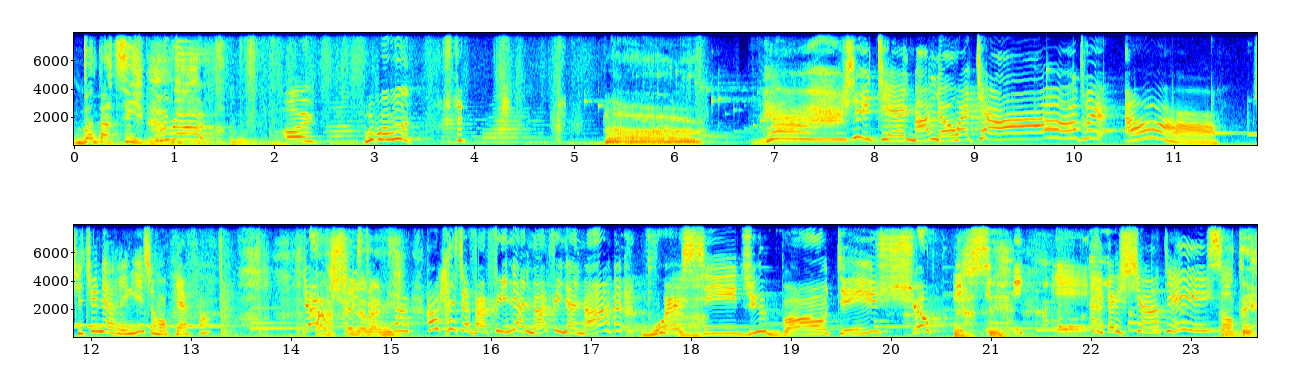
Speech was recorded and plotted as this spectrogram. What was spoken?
Bonne partie. Ah, J'ai tellement long à attendre! Ah! J'ai-tu une araignée sur mon plafond? Ah, je suis là, Christopher! mamie. Ah, Christopher, finalement, finalement! Voici du bon thé chaud! Merci. Euh, Chantez! Santé.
